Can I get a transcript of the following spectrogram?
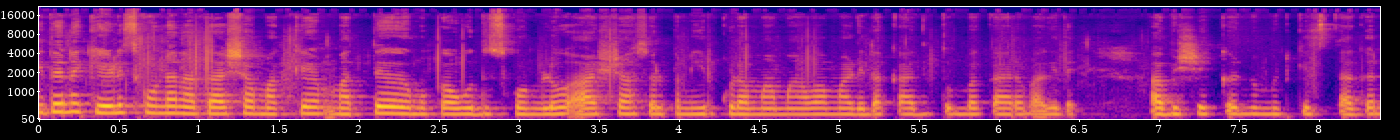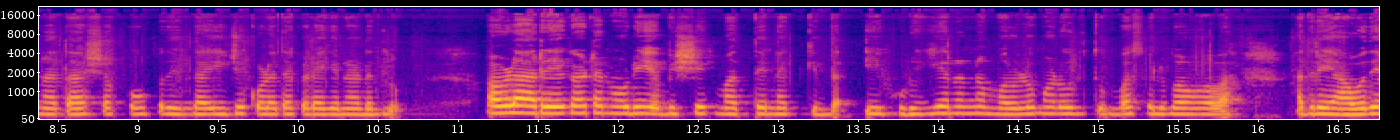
ಇದನ್ನು ಕೇಳಿಸ್ಕೊಂಡ ನತಾಶಾ ಮಕ್ಕೆ, ಮತ್ತೆ ಮುಖ ಊದಿಸ್ಕೊಂಡ್ಳು. ಆಶಾ, ಸ್ವಲ್ಪ ನೀರು ಕೊಡಮ್ಮ. ಮಾವ ಮಾಡಿದ ಕಾದು ತುಂಬ ಖಾರವಾಗಿದೆ. ಅಭಿಷೇಕನ್ನು ಮಿಟ್ಕಿಸಿದಾಗ ನತಾಶಾ ಕೋಪದಿಂದ ಈಜುಕೊಳದ ಕಡೆಗೆ ನಡೆದ್ಲು. ಅವಳ ರೇಗಾಟ ನೋಡಿ ಅಭಿಷೇಕ್ ಮತ್ತೆ ನಕ್ಕಿದ್ದ. ಈ ಹುಡುಗಿಯರನ್ನು ಮರಳು ಮಾಡುವುದು ತುಂಬ ಸುಲಭವ ಆದರೆ ಯಾವುದೇ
